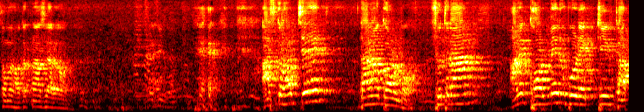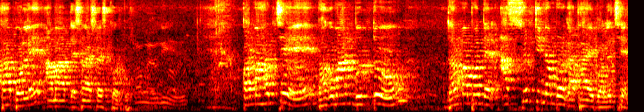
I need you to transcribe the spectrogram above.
সময় হঠাৎ না আছে আরও। আজকে হচ্ছে দান কর্ম সুতরাং আমি কর্মের উপর একটি গাথা বলে আমার দেশনা শেষ করব। কর্ম হচ্ছে ভগবান বুদ্ধ ধর্মপদের আটষট্টি নম্বর গাথায় বলেছেন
